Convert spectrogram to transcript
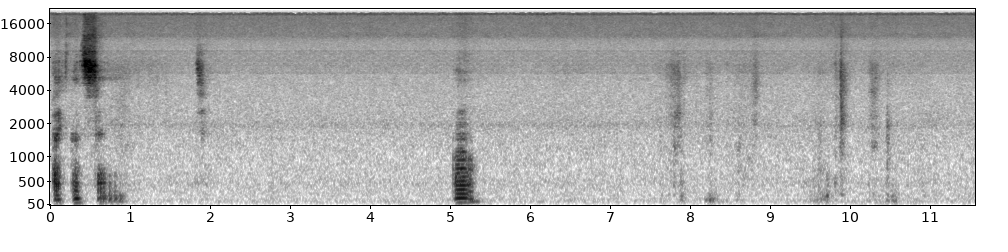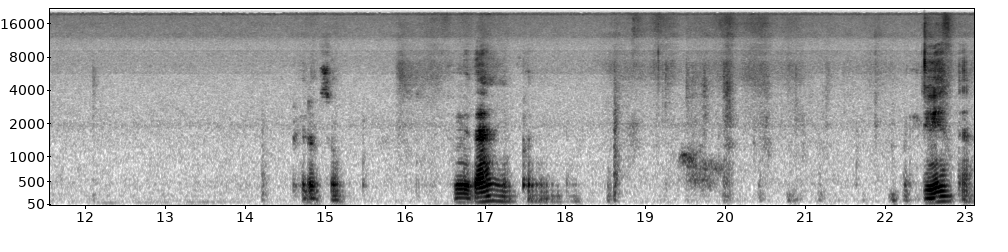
para descansar. ¿O Pero son detalles, pues. Vivienda.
